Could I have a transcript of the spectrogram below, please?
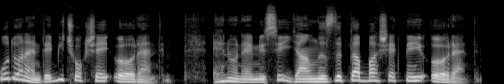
Bu dönemde birçok şey öğrendim. En önemlisi yalnızlıkla baş etmeyi öğrendim.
